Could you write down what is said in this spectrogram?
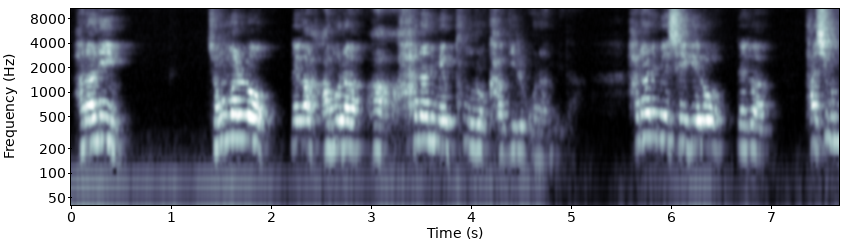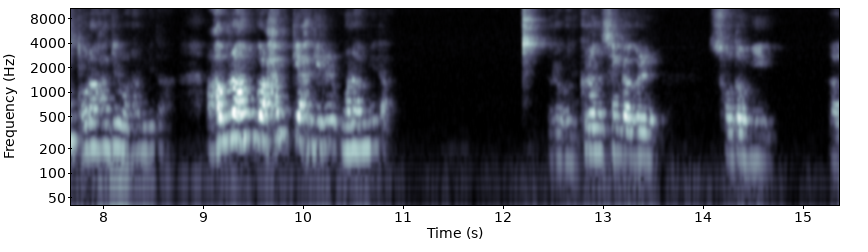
하나님, 정말로 내가 아브라, 아, 하나님의 품으로 가기를 원합니다. 하나님의 세계로 내가 다시금 돌아가길 원합니다. 아브라함과 함께 하기를 원합니다. 여러분, 그런 생각을 소돔이, 어,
